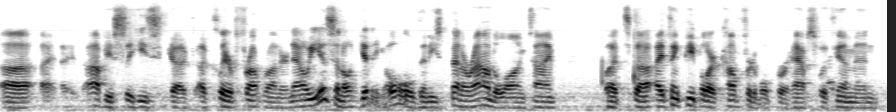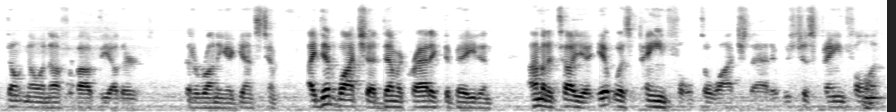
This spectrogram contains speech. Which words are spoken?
uh, I, obviously he's a, a, clear front runner. Now he isn't getting old, and he's been around a long time. But uh, I think people are comfortable perhaps with him and don't know enough about the other that are running against him. I did watch a Democratic debate, and I'm going to tell you, it was painful to watch that. It was just painful and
